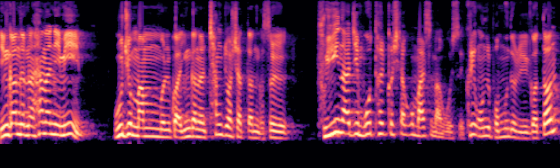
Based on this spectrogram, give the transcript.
인간들은 하나님이 우주 만물과 인간을 창조하셨다는 것을 부인하지 못할 것이라고 말씀하고 있어요. 그리고 오늘 본문들을 읽었던,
